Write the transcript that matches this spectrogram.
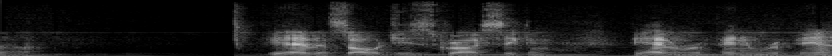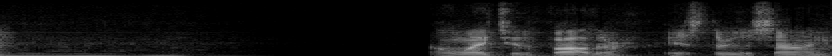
Uh, if you haven't sought Jesus Christ, seek Him. If you haven't repented, repent. The only way to the Father is through the Son.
